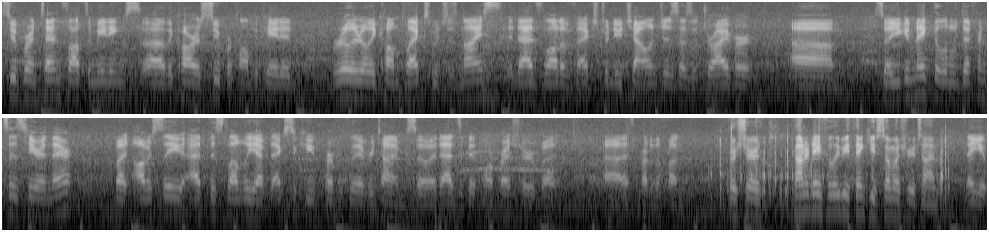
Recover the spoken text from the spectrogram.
super intense, lots of meetings. Uh, the car is super complicated, really, really complex, which is nice. It adds a lot of extra new challenges as a driver. Um, so you can make the little differences here and there, but obviously at this level you have to execute perfectly every time. So it adds a bit more pressure, but uh, that's part of the fun. For sure. Connor De Phillippi, thank you so much for your time. Thank you.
